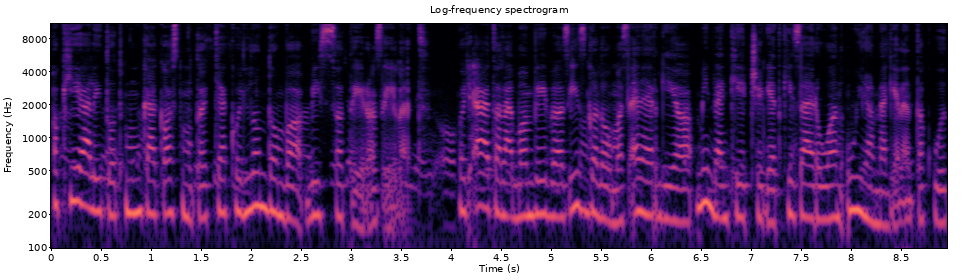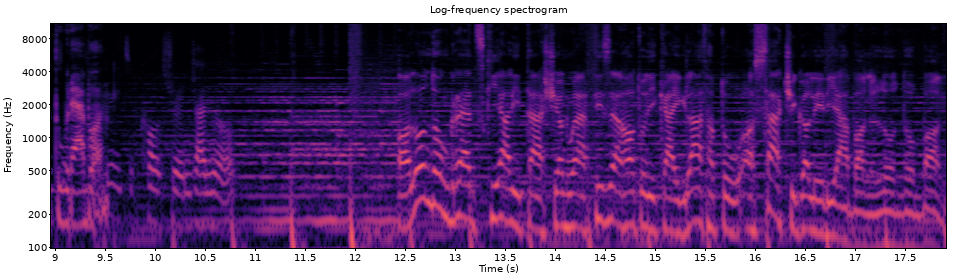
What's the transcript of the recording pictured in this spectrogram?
A kiállított munkák azt mutatják, hogy Londonba visszatér az élet. Hogy általában véve az izgalom, az energia minden kétséget kizáróan újra megjelent a kultúrában. A London Grads kiállítás január 16-áig látható a Szácsi galériában Londonban.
